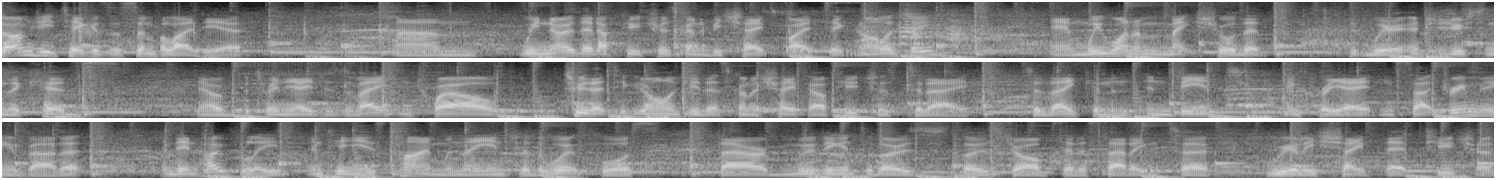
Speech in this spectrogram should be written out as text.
So OMG Tech is a simple idea. Um, we know that our future is going to be shaped by technology and we want to make sure that we're introducing the kids you know, between the ages of 8 and 12 to that technology that's going to shape our futures today. So they can invent and create and start dreaming about it. And then hopefully in 10 years time when they enter the workforce, they're moving into those, those jobs that are starting to really shape that future.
